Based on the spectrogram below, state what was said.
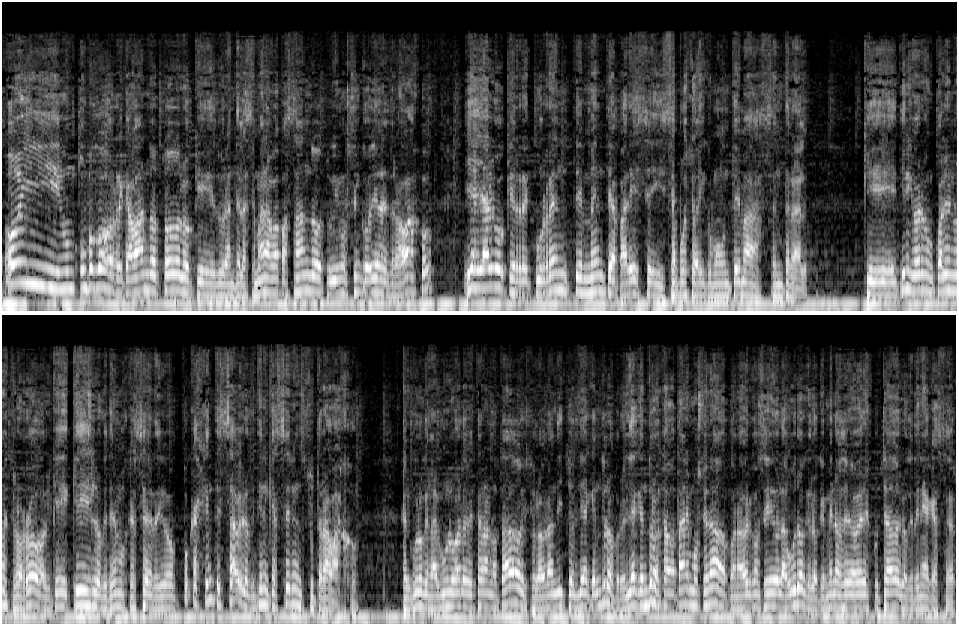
Hoy un, un, poco recabando todo lo que durante la semana va pasando. Tuvimos cinco días de trabajo y hay algo que recurrentemente aparece y se ha puesto ahí como un tema central que tiene que ver con cuál es nuestro rol, qué, qué, es lo que tenemos que hacer. Digo, poca gente sabe lo que tiene que hacer en su trabajo. Calculo que en algún lugar debe estar anotado y se lo habrán dicho el día que entró, pero el día que entró estaba tan emocionado con haber conseguido el laburo que lo que menos debe haber escuchado es lo que tenía que hacer.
